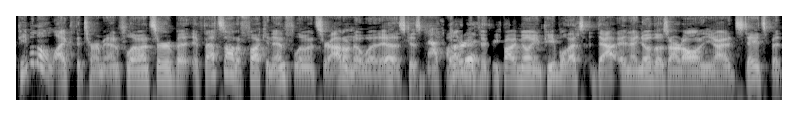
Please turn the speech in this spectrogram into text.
people don't like the term influencer, but if that's not a fucking influencer, I don't know what is because 155 million people, that's that. And I know those aren't all in the United States, but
